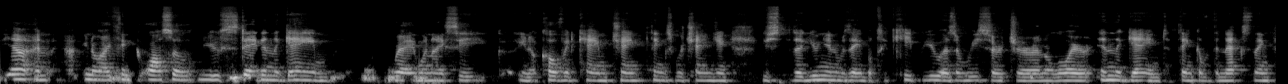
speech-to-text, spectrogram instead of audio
Yeah, and you know, I think also you stayed in the game, Ray. When I see, you know, COVID came, change things were changing. You, the union was able to keep you as a researcher and a lawyer in the game to think of the next thing,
